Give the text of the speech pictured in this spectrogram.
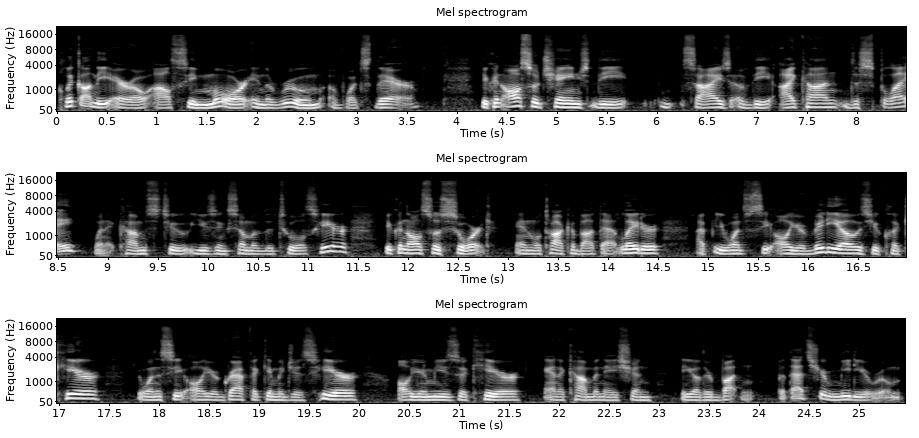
click on the arrow, I'll see more in the room of what's there. You can also change the size of the icon display when it comes to using some of the tools here. You can also sort, and we'll talk about that later. If you want to see all your videos, you click here. If you want to see all your graphic images here, all your music here, and a combination, the other button. But that's your media room.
